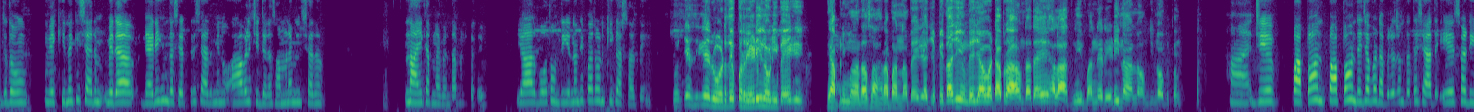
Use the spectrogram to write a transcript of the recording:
ਜਦੋਂ ਵੇਖੀ ਨਾ ਕਿ ਸ਼ਾਇਦ ਮੇਰਾ ਡੈਡੀ ਹੁੰਦਾ ਸਿਰ ਤੇ ਸ਼ਾਇਦ ਮੈਨੂੰ ਆਹ ਵਾਲੀ ਚੀਜ਼ਾਂ ਦਾ ਸਾਹਮਣਾ ਮੈਨੂੰ ਸ਼ਾਇਦ ਨਾ ਹੀ ਕਰਨਾ ਪੈਂਦਾ ਮੈਨੂੰ ਕਦੇ। ਯਾਦ ਬਹੁਤ ਹੁੰਦੀ ਇਹਨਾਂ ਦੀ ਪਰ ਹੁਣ ਕੀ ਕਰ ਸਕਦੇ ਹਾਂ ਸੋਚਿਆ ਸੀ ਕਿ ਰੋਡ ਦੇ ਉੱਪਰ ਰੇੜੀ ਲਾਉਣੀ ਪਏਗੀ ਤੇ ਆਪਣੀ ਮਾਂ ਦਾ ਸਹਾਰਾ ਬਣਨਾ ਪਏਗਾ ਜੇ ਪਿਤਾ ਜੀ ਹੁੰਦੇ ਜਾਂ ਵੱਡਾ ਭਰਾ ਹੁੰਦਾ ਤਾਂ ਇਹ ਹਾਲਾਤ ਨਹੀਂ ਬਣਨੇ ਰੇੜੀ ਨਾਲ ਲਾਉਣ ਦੀ ਨੌਬਤ ਆਉਂਦੀ। ਹਾਂ ਜੇ ਪਾਪਾ ਪਾਪਾ ਹੁੰਦੇ ਜਾਂ ਵੱਡਾ ਬ੍ਰਦਰ ਹੁੰਦਾ ਤਾਂ ਸ਼ਾਇਦ ਇਹ ਸਾਡੀ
